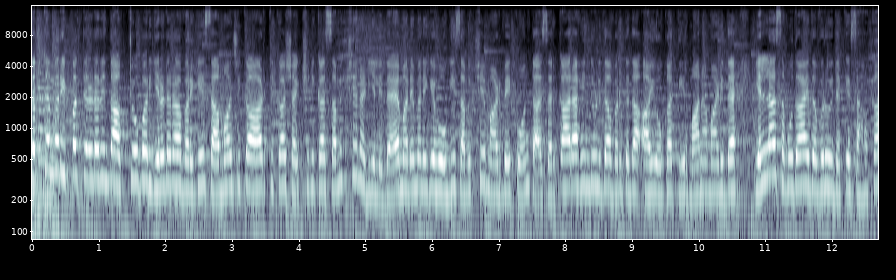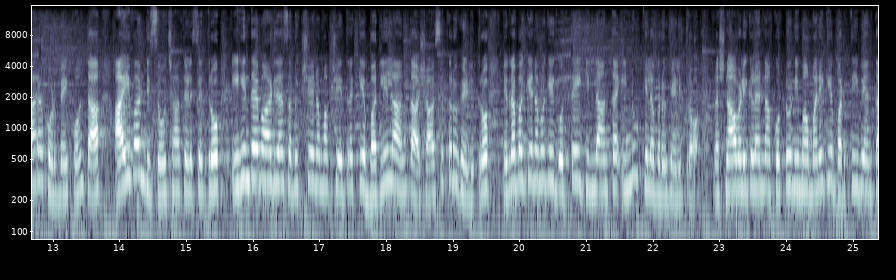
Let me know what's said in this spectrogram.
ಸೆಪ್ಟೆಂಬರ್ ಇಪ್ಪತ್ತೆರಡರಿಂದ ಅಕ್ಟೋಬರ್ ಎರಡರವರೆಗೆ ಸಾಮಾಜಿಕ, ಆರ್ಥಿಕ, ಶೈಕ್ಷಣಿಕ ಸಮೀಕ್ಷೆ ನಡೆಯಲಿದೆ. ಮನೆ ಮನೆಗೆ ಹೋಗಿ ಸಮೀಕ್ಷೆ ಮಾಡಬೇಕು ಅಂತ ಸರ್ಕಾರ ಹಿಂದುಳಿದ ವರ್ಗದ ಆಯೋಗ ತೀರ್ಮಾನ ಮಾಡಿದೆ. ಎಲ್ಲ ಸಮುದಾಯದವರು ಇದಕ್ಕೆ ಸಹಕಾರ ಕೊಡಬೇಕು ಅಂತ ಐವನ್ ಡಿಸೋಜಾ ತಿಳಿಸಿದ್ರು. ಈ ಹಿಂದೆ ಮಾಡಿದ ಸಮೀಕ್ಷೆ ನಮ್ಮ ಕ್ಷೇತ್ರಕ್ಕೆ ಬರಲಿಲ್ಲ ಅಂತ ಶಾಸಕರು ಹೇಳಿದ್ರು. ಇದರ ಬಗ್ಗೆ ನಮಗೆ ಗೊತ್ತೇ ಇಲ್ಲ ಅಂತ ಇನ್ನೂ ಕೆಲವರು ಹೇಳಿದ್ರು. ಪ್ರಶ್ನಾವಳಿಗಳನ್ನ ಕೊಟ್ಟು ನಿಮ್ಮ ಮನೆಗೆ ಬರ್ತೀವಿ ಅಂತ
